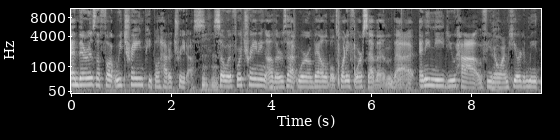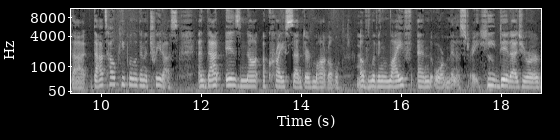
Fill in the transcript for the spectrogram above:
And there is a thought we train people how to treat us. Mm-hmm. So if we're training others that we're available 24 7, that any need you have, you know, I'm here to meet that, that's how people are going to treat us. And that is not a Christ centered model of Mm-hmm. living life and or ministry. He did, as you're.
